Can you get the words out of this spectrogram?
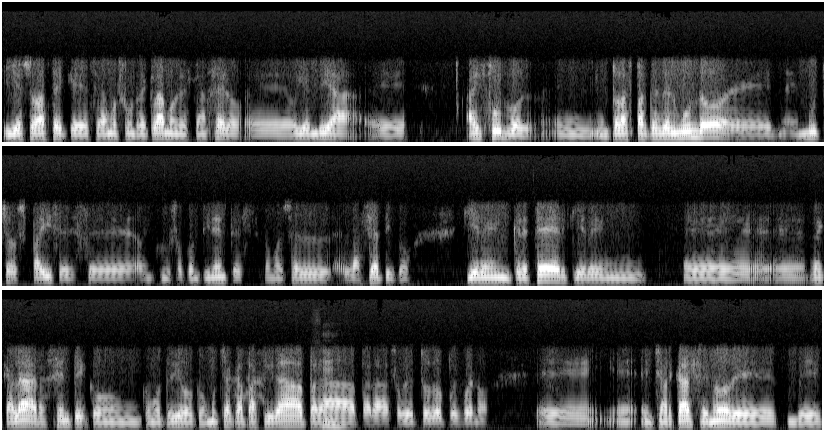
y eso hace que seamos un reclamo en el extranjero. Eh, hoy en día hay fútbol en, todas las partes del mundo, en muchos países o incluso continentes, como es el asiático quieren crecer, quieren eh, recalar gente con, como te digo, con mucha capacidad para, para sobre todo, pues bueno, eh, encharcarse, ¿no? De, de,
